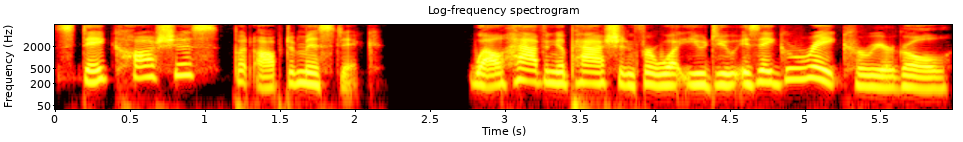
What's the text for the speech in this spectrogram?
stay cautious but optimistic. While having a passion for what you do is a great career goal,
